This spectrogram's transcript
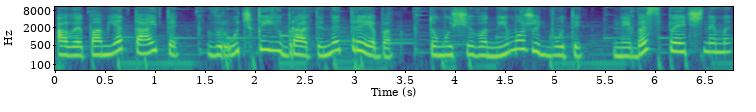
Але пам'ятайте, в ручки їх брати не треба, тому що вони можуть бути небезпечними.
